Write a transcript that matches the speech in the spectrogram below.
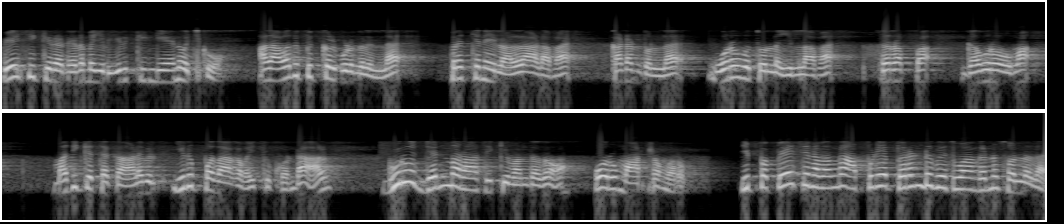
பேசிக்கிற நிலைமையில் இருக்கீங்கன்னு வச்சுக்குவோம். அதாவது பிக்கல் புடுங்கள் இல்லை பிரச்சனையில் அல்லாடாமல் கடன் தொல்லை உறவு தொல்லை இல்லாமல் சிறப்பாக கௌரவமாக மதிக்கத்தக்க அளவில் இருப்பதாக வைத்துக்கொண்டால் குரு ஜென்ம ராசிக்கு வந்ததும் ஒரு மாற்றம் வரும். இப்போ பேசினவங்க அப்படியே பிறண்டு பேசுவாங்கன்னு சொல்லலை.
